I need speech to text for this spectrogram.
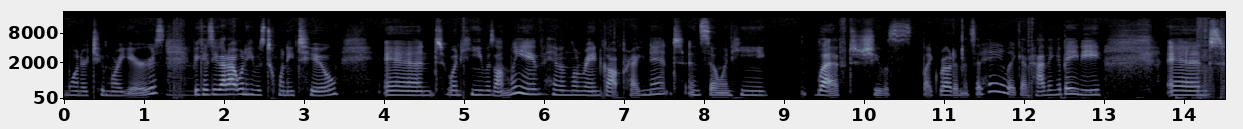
one or two more years Mhm. because he got out when he was 22 and when he was on leave him and lorraine got pregnant and so when he left she was like wrote him and said hey like i'm having a baby and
